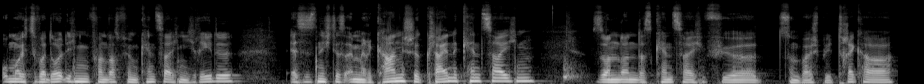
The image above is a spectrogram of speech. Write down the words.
um euch zu verdeutlichen, von was für einem Kennzeichen ich rede, es ist nicht das amerikanische kleine Kennzeichen, sondern das Kennzeichen für zum Beispiel Trecker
